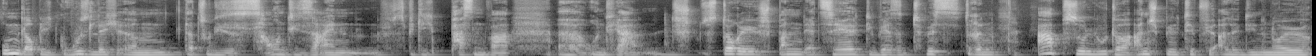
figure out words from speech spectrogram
unglaublich gruselig. Ähm, dazu dieses Sounddesign, das wirklich passend war. Äh, und ja, Story spannend erzählt, diverse Twists drin. Absoluter Anspieltipp für alle, die eine neue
